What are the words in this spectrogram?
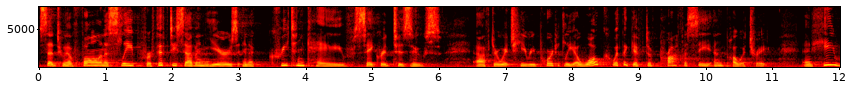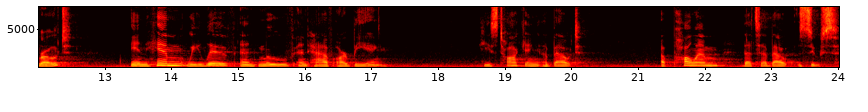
said to have fallen asleep for 57 years in a Cretan cave sacred to Zeus, after which he reportedly awoke with the gift of prophecy and poetry. And he wrote, In him we live and move and have our being. He's talking about a poem that's about Zeus.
